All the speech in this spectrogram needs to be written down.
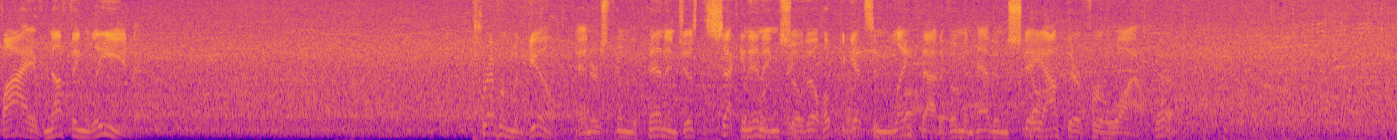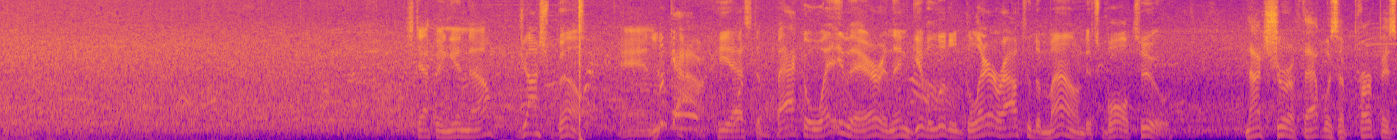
5 nothing lead. Trevor Megill enters from the pen in just the second inning, so they'll hope to get some length out of him and have him stay out there for a while. Stepping in now, Josh Bell. And look out. He has to back away there and then give a little glare out to the mound. It's ball two. Not sure if that was a purpose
